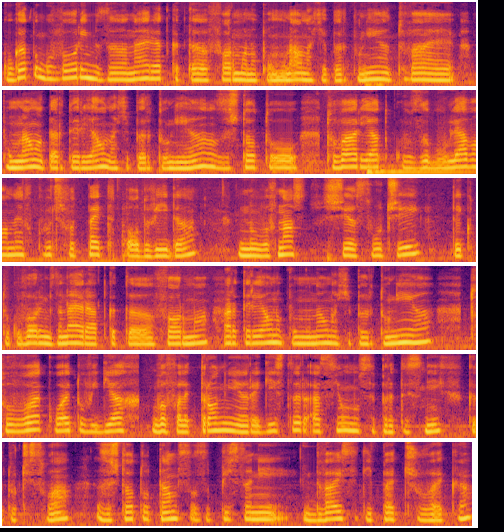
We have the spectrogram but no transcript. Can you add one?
Когато говорим за най-рядката форма на пулмонална хипертония, това е пулмоналната артериална хипертония, защото това рядко заболяване включва пет подвида, но в нашия случай тъй като говорим за най-радката форма, артериална пулмонална хипертония, това, което видях в електронния регистр, аз силно се притесних като числа, защото там са записани 25 човека,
